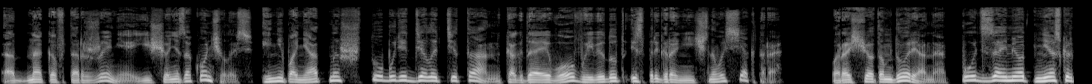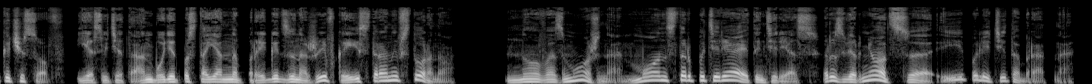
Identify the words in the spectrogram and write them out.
Однако вторжение еще не закончилось, и непонятно, что будет делать Титан, когда его выведут из приграничного сектора. По расчетам Дориана, путь займет несколько часов, если Титан будет постоянно прыгать за наживкой из стороны в сторону. Но, возможно, монстр потеряет интерес, развернется и полетит обратно.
